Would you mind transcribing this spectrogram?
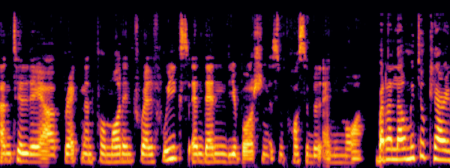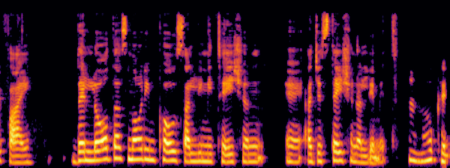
until they are pregnant for more than 12 weeks, and then the abortion isn't possible anymore. But allow me to clarify the law does not impose a limitation, uh, a gestational limit. Mm, okay.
